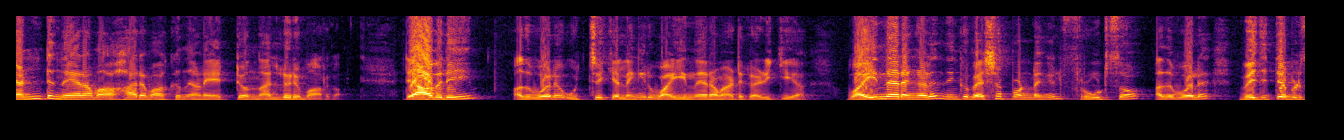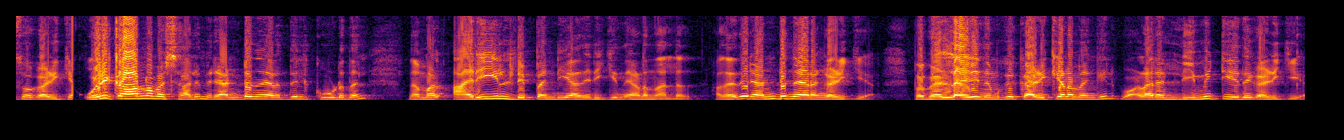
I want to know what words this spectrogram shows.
രണ്ട് നേരം ആഹാരമാക്കുന്നതാണ് ഏറ്റവും നല്ലൊരു മാർഗം. രാവിലെയും അതുപോലെ ഉച്ചയ്ക്ക് അല്ലെങ്കിൽ വൈകുന്നേരമായിട്ട് കഴിക്കുക. വൈകുന്നേരങ്ങളിൽ നിങ്ങൾക്ക് വിശപ്പുണ്ടെങ്കിൽ ഫ്രൂട്ട്സോ അതുപോലെ വെജിറ്റബിൾസോ കഴിക്കുക ഒരു കാരണവശാലും രണ്ട് നേരത്തിൽ കൂടുതൽ നമ്മൾ അരിയിൽ ഡിപ്പെൻഡ് ചെയ്യാതിരിക്കുന്നതാണ് നല്ലത്. അതായത് രണ്ട് നേരം കഴിക്കുക. ഇപ്പോൾ വെള്ളയരി നമുക്ക് കഴിക്കണമെങ്കിൽ വളരെ ലിമിറ്റ് ചെയ്ത് കഴിക്കുക.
